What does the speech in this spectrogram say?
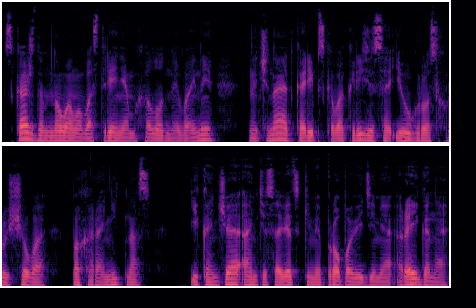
С каждым новым обострением холодной войны, начиная от Карибского кризиса и угроз Хрущева похоронить нас, и кончая антисоветскими проповедями Рейгана,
